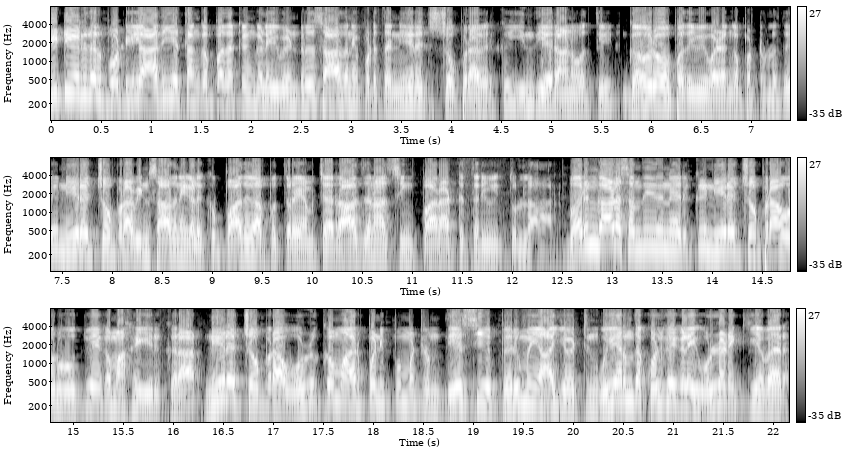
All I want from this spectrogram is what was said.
ஈட்டி எறிதல் போட்டியில் அதிக தங்கப்பதக்கங்களை வென்று சாதனை படைத்த நீரஜ் சோப்ராவிற்கு இந்திய ராணுவத்தில் கௌரவ பதவி வழங்கப்பட்டுள்ளது. நீரஜ் சோப்ராவின் சாதனைகளுக்கு பாதுகாப்புத்துறை அமைச்சர் ராஜ்நாத் சிங் பாராட்டு தெரிவித்துள்ளார். வருங்கால சந்ததியினருக்கு நீரஜ் சோப்ரா ஒரு உத்வேகமாக இருக்கிறார். நீரஜ் சோப்ரா ஒழுக்கம் அர்ப்பணிப்பு மற்றும் தேசிய பெருமை ஆகியவற்றின் உயர்ந்த கொள்கைகளை உள்ளடக்கியவர்.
